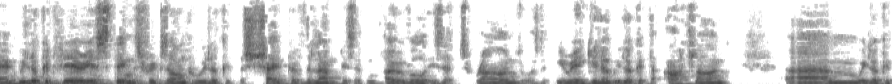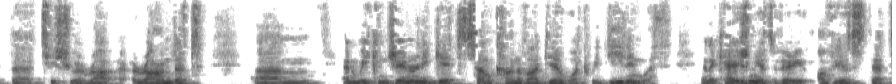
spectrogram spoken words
and we look at various things. For example, we look at the shape of the lump. Is it an oval? Is it round or is it irregular? We look at the outline. Um, we look at the tissue ar- around it. Um, and we can generally get some kind of idea what we're dealing with. And occasionally it's very obvious that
